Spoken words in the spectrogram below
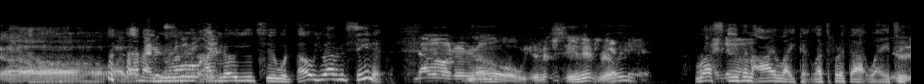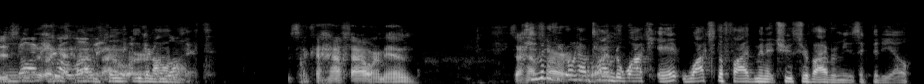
oh, I and I don't haven't seen know I know you two would. Oh, you haven't seen it? no, no, no, no. no, you haven't seen it, really? it. Russ, I even I liked it. Let's put it that way. It's Dude, an it's No, I'm like sure a I love half it. hour. even I I love it. liked. It's like a half hour, man. Half Even if you don't have time to watch it, watch the five minute True Survivor music video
